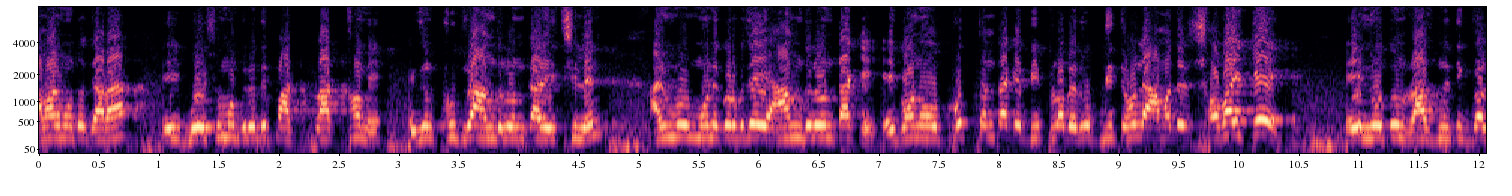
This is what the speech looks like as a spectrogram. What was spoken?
আমার মতো যারা এই বৈষম্য বিরোধী প্ল্যাটফর্মে একজন ক্ষুদ্র আন্দোলনকারী ছিলেন আমি মনে করব যে এই আন্দোলনটাকে এই গণ অভ্যুত্থানটাকে বিপ্লবে রূপ দিতে হলে আমাদের সবাইকে এই নতুন রাজনৈতিক দল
